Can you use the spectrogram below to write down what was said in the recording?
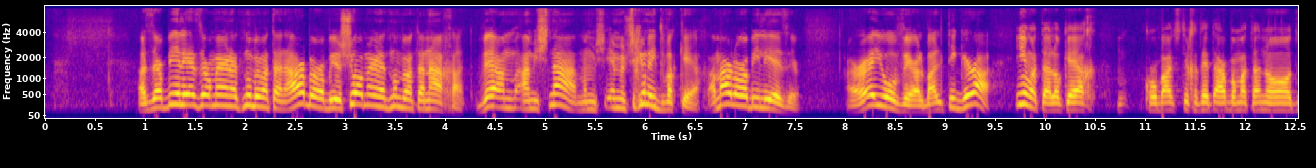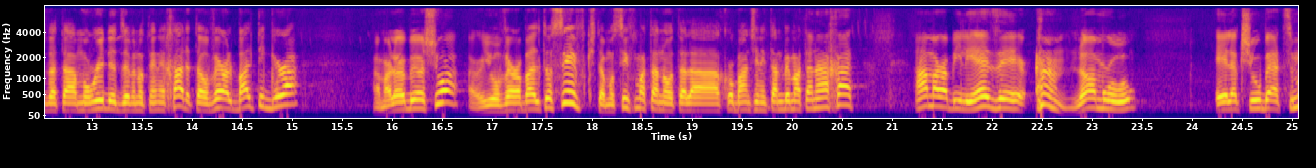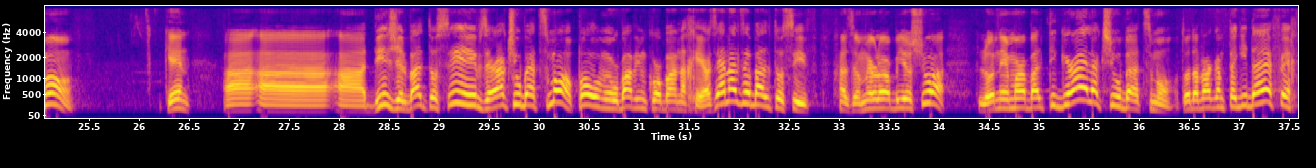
אז רבי אליעזר אומר נתנו במתן ארבע, רבי יהושע אומר נתנו במתנה אחת. והמשנה, הם ממשיכים להתווכח. אמר לו רבי אליעזר, הרי הוא עובר על בל תגרע. אם אתה לוקח קורבן שצריך לתת ארבע מתנות ואתה מוריד את זה ונותן אחד, אתה עובר על בל תגרע. אמר לו רבי יהושע, הרי הוא עובר על בל תוסיף, כשאתה מוסיף מתנות על הקורבן שניתן במתנה אחת. אמר רבי אליעזר, לא אמרו, אלא כשהוא בעצמו, כן, הדין של בל תוסיף זה רק כשהוא בעצמו, פה הוא מעורבב עם קורבן אחר, אז אין על זה בל תוסיף. אז אומר לו רבי יהושע, לא נאמר בל תגרע אלא כשהוא בעצמו, אותו דבר גם תגיד ההפך.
